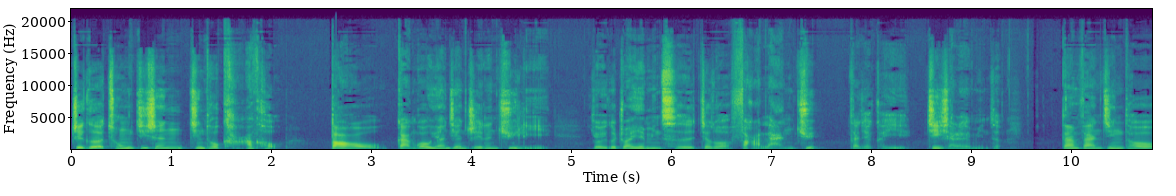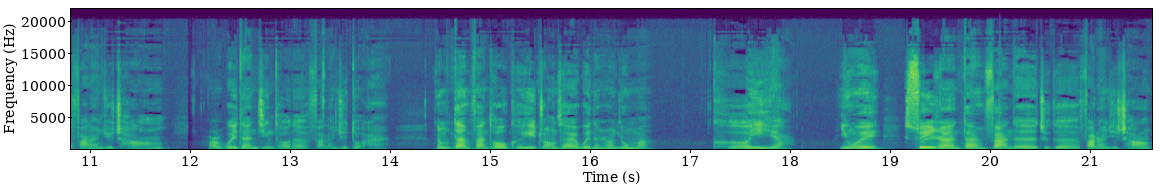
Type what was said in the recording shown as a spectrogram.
这个从机身镜头卡口。到感光元件之间的距离有一个专业名词叫做法兰距，大家可以记下这个名字。单反镜头法兰距长，而微单镜头呢法兰距短。那么单反头可以装在微单上用吗？可以呀，因为虽然单反的这个法兰距长，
